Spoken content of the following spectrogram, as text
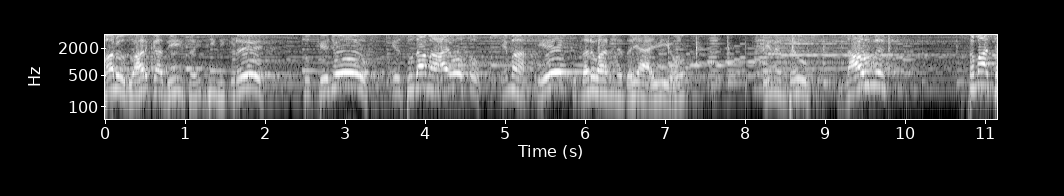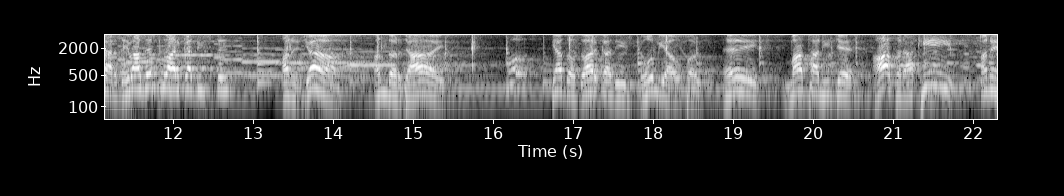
મારો દ્વારકાધીશ અહીંથી નીકળે તો કેજો કે સુદામા આવ્યો તો એમાં એક દરવાનને દયા આવી હો એને થયું લાવ ને સમાચાર દેવા દે દ્વારકાધીશને અને જ્યાં અંદર જાય ત્યાં તો દ્વારકાધીશ ઢોલિયા ઉપર, હે, માથા નીચે હાથ રાખી અને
